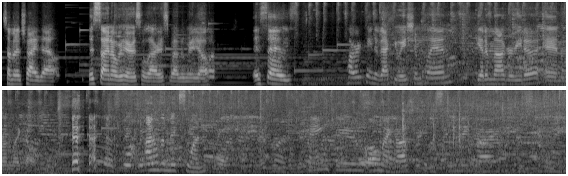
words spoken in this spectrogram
So I'm gonna try that. This sign over here is hilarious, by the way, y'all. It says hurricane evacuation plan, get a margarita, and run like hell. I'm the mixed one. Thank you. Oh my gosh, look at the steaming, guys.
